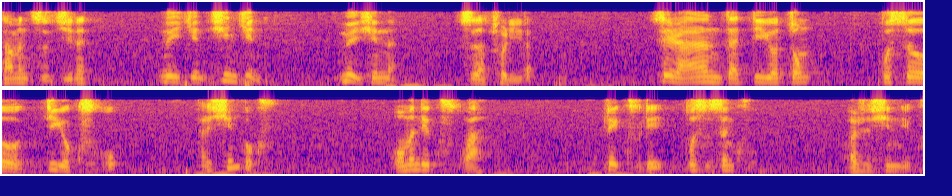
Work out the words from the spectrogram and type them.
他们自己呢？内境心境，内心呢是要出离的。虽然在地狱中不受地狱苦，他的心不苦。我们的苦啊，最苦的不是身苦，而是心的苦。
